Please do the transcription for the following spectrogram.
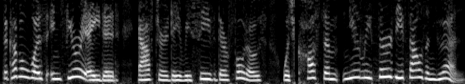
the couple was infuriated after they received their photos, which cost them nearly 30,000 yuan.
